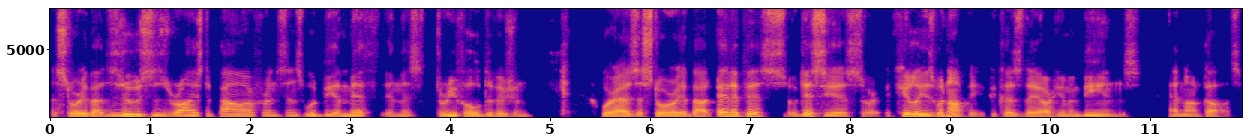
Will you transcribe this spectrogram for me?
A story about Zeus's rise to power, for instance, would be a myth in this threefold division, whereas a story about Oedipus, Odysseus, or Achilles would not be, because they are human beings and not gods.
